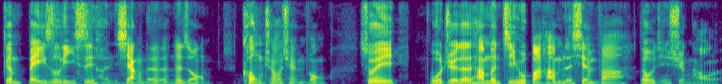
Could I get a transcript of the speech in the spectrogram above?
跟 Basley 是很像的那种控球前锋，所以我觉得他们几乎把他们的先发都已经选好了。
